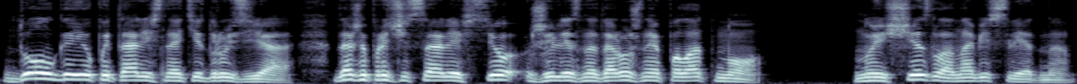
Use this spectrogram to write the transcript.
Долго ее пытались найти друзья, даже прочесали все железнодорожное полотно, но исчезла она бесследно.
